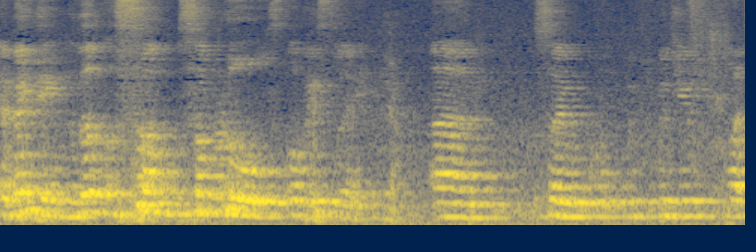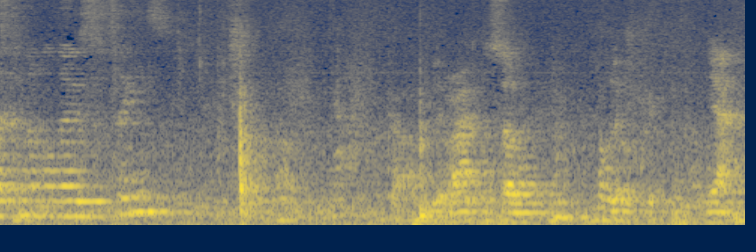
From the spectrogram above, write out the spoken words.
evading the, some, some rules, obviously. Yeah. Um, so would, would you like to comment on those things? all right, so Have a little quick. yeah,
